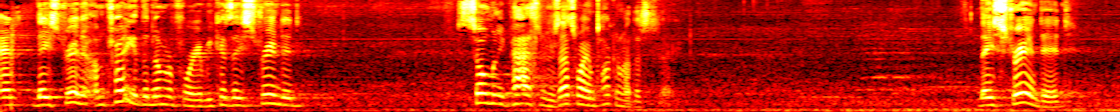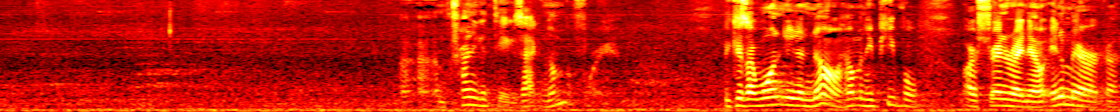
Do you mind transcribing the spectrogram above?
And they stranded, I'm trying to get the number for you because they stranded so many passengers. That's why I'm talking about this today. They stranded I'm trying to get the exact number for you. Because I want you to know how many people are stranded right now in America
